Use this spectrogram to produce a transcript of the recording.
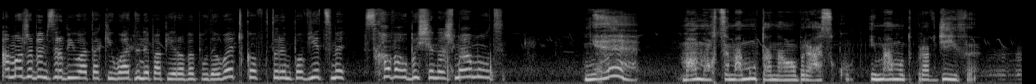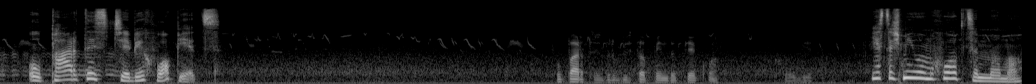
A może bym zrobiła takie ładne papierowe pudełeczko, w którym powiedzmy schowałby się nasz mamut? Nie! Momo chce mamuta na obrazku. I mamut prawdziwy. Uparty z ciebie chłopiec. Uparty drugi stopień do piekła, kobieto. Jesteś miłym chłopcem, mamo,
